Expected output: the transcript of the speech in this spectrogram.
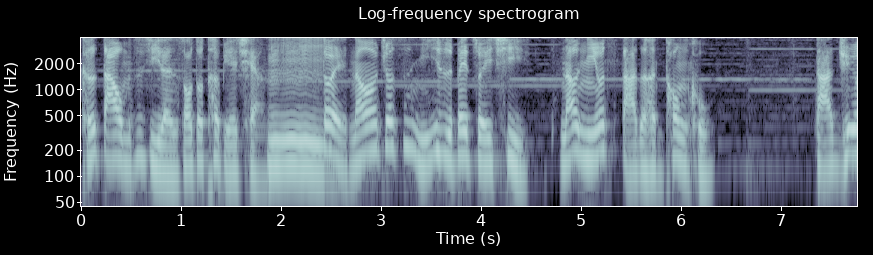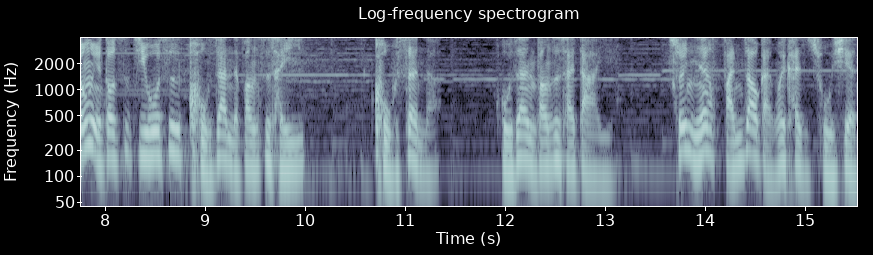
可是打我们自己人的时候都特别强。嗯嗯嗯，对。然后就是你一直被追气，然后你又打得很痛苦，打永远都是几乎是苦战的方式才苦胜啊，苦战的方式才打赢。所以你那个烦躁感会开始出现，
